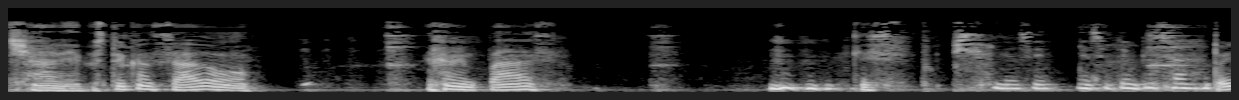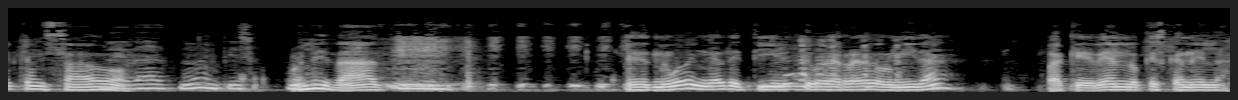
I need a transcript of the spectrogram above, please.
Chale, pues estoy cansado. Déjame en paz. ¿Qué es? Ya sé, ya se te empieza. Estoy cansado. La edad, ¿no? Empieza. ¿Cuál edad? me voy a vengar de ti, te voy a agarrar dormida para que vean lo que es canela.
